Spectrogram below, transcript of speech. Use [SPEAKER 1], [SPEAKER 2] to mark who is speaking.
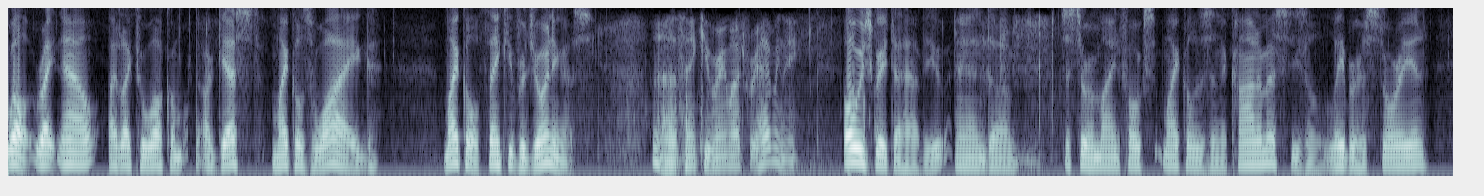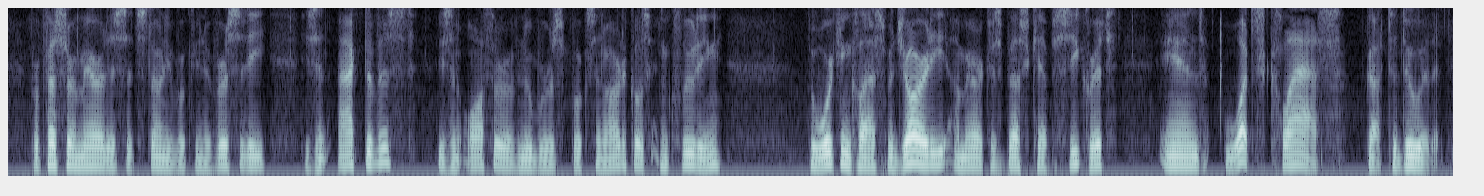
[SPEAKER 1] Well, right now, I'd like to welcome our guest, Michael Zweig. Michael, thank you for joining us.
[SPEAKER 2] Uh, thank you very much for having me.
[SPEAKER 1] Always great to have you. And um, just to remind folks, Michael is an economist, he's a labor historian, professor emeritus at Stony Brook University. He's an activist, he's an author of numerous books and articles, including The Working Class Majority America's Best Kept Secret and What's Class Got to Do with It.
